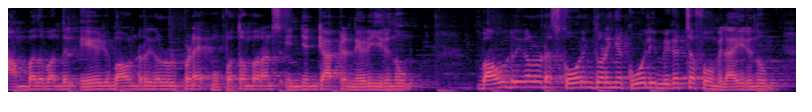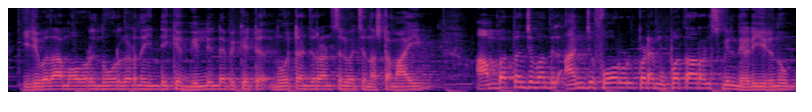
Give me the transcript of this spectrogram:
അമ്പത് പന്തിൽ ഏഴ് ബൗണ്ടറികൾ ഉൾപ്പെടെ മുപ്പത്തൊമ്പത് റൺസ് ഇന്ത്യൻ ക്യാപ്റ്റൻ നേടിയിരുന്നു. ബൗണ്ടറികളുടെ സ്കോറിംഗ് തുടങ്ങിയ കോഹ്ലി മികച്ച ഫോമിലായിരുന്നു. ഇരുപതാം ഓവറിൽ നൂറ് കടന്ന ഇന്ത്യയ്ക്ക് ഗില്ലിന്റെ വിക്കറ്റ് നൂറ്റഞ്ച് റൺസിൽ വെച്ച് നഷ്ടമായി. അമ്പത്തഞ്ച് പന്തിൽ അഞ്ച് ഫോർ ഉൾപ്പെടെ മുപ്പത്താറ് റൺസ് ഗിൽ നേടിയിരുന്നു.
